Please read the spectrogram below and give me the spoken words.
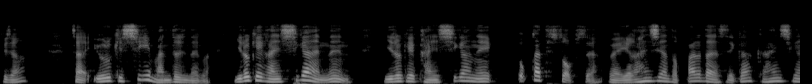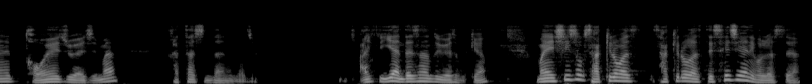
그죠? 자, 이렇게 식이 만들어진다는 거야. 이렇게 간 시간은 이렇게 간 시간에 똑같을 수 없어요. 왜? 얘가 1시간 더 빠르다 했으니까 그 1시간을 더해줘야지만 같아진다는 거죠. 아직도 이해 안 되는 사람들 위해서 볼게요. 만약에 시속 4km, 4km 갔을 때 3시간이 걸렸어요.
